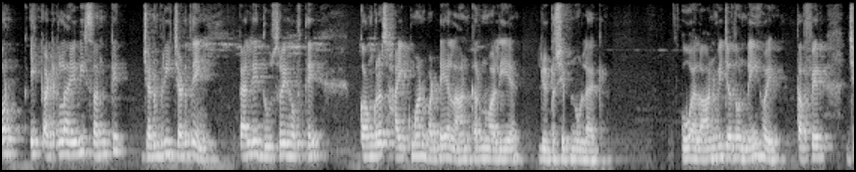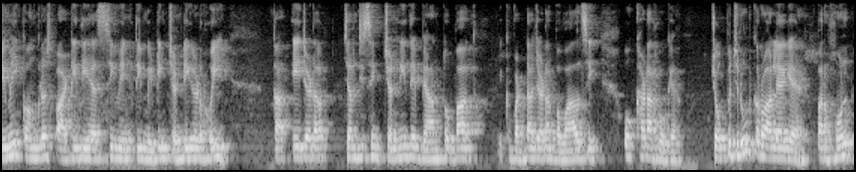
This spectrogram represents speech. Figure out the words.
ਔਰ ਇੱਕ ਅਟਕਲਾਂ ਇਹ ਵੀ ਸਨ ਕਿ ਜਨਵਰੀ ਚੜ੍ਹਦੇ ਪਹਿਲੇ ਦੂਸਰੇ ਹਫ਼ਤੇ ਕਾਂਗਰਸ ਹਾਈ ਕਮਾਂਡ ਵੱਡੇ ਐਲਾਨ ਕਰਨ ਵਾਲੀ ਹੈ ਲੀਡਰਸ਼ਿਪ ਨੂੰ ਲੈ ਕੇ। ਉਹ ਐਲਾਨ ਵੀ ਜਦੋਂ ਨਹੀਂ ਹੋਏ, ਤਾਂ ਫਿਰ ਜਿਵੇਂ ਹੀ ਕਾਂਗਰਸ ਪਾਰਟੀ ਦੀ ਐਸਸੀ ਵਿੰਗ ਦੀ ਮੀਟਿੰਗ ਚੰਡੀਗੜ੍ਹ ਹੋਈ, ਤਾਂ ਇਹ ਜਿਹੜਾ ਚਰਨਜੀਤ ਸਿੰਘ ਚੰਨੀ ਦੇ ਬਿਆਨ ਤੋਂ ਬਾਅਦ ਇੱਕ ਵੱਡਾ ਜਿਹੜਾ ਬਵਾਲ ਸੀ, ਉਹ ਖੜ੍ਹਾ ਹੋ ਗਿਆ। ਚੁੱਪ ਜ਼ਰੂਰ ਕਰਵਾ ਲਿਆ ਗਿਆ ਪਰ ਹੁਣ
